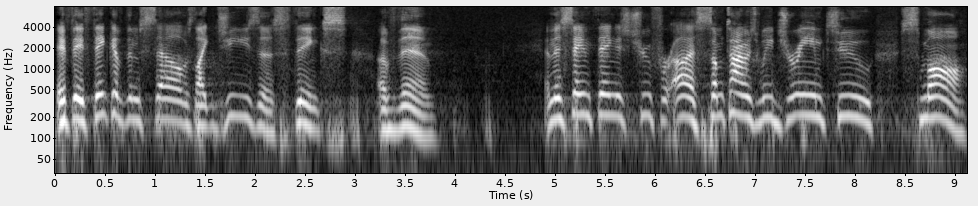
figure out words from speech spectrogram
if they think of themselves like Jesus thinks of them. And the same thing is true for us. Sometimes we dream too small.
